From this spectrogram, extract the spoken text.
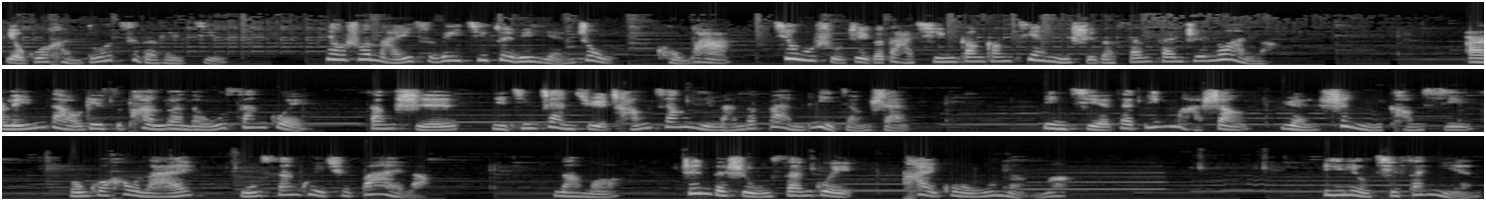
有过很多次的危机。要说哪一次危机最为严重，恐怕就属这个大清刚刚建立时的三藩之乱了。而领导这次叛乱的吴三桂，当时已经占据长江以南的半壁江山，并且在兵马上远胜于康熙。不过后来吴三桂却败了，那么真的是吴三桂太过无能吗？一六七三年，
